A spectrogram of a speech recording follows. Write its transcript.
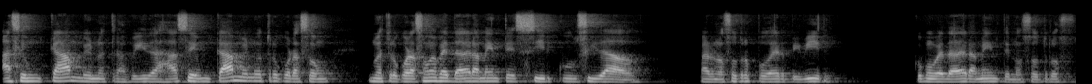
hace un cambio en nuestras vidas, hace un cambio en nuestro corazón. Nuestro corazón es verdaderamente circuncidado para nosotros poder vivir como verdaderamente nosotros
